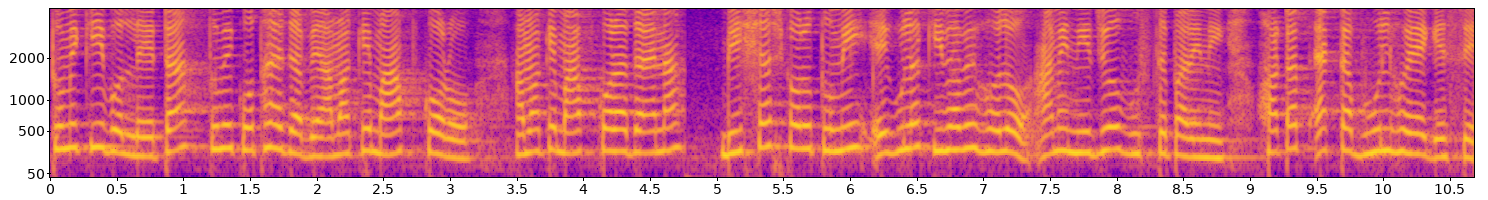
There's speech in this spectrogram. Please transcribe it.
তুমি কি বললে এটা? তুমি কোথায় যাবে? আমাকে মাফ করো। আমাকে মাফ করা যায় না? বিশ্বাস করো তুমি, এগুলা কীভাবে হলো আমি নিজেও বুঝতে পারিনি। হঠাৎ একটা ভুল হয়ে গেছে।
